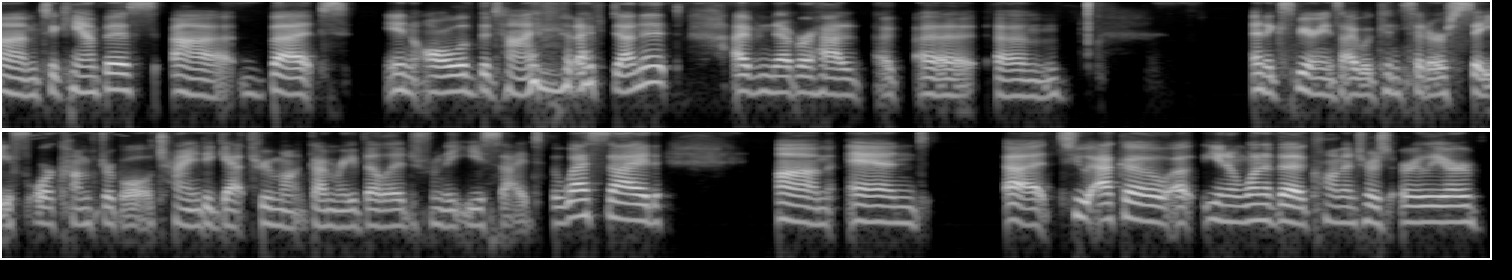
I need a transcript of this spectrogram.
um, to campus, uh, but in all of the time that I've done it, I've never had a, a um, an experience I would consider safe or comfortable trying to get through Montgomery Village from the east side to the west side. Um, and uh, to echo, uh, you know, one of the commenters earlier,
